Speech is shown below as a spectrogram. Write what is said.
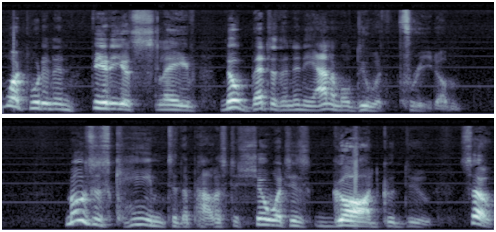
What would an inferior slave, no better than any animal, do with freedom? Moses came to the palace to show what his God could do. So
